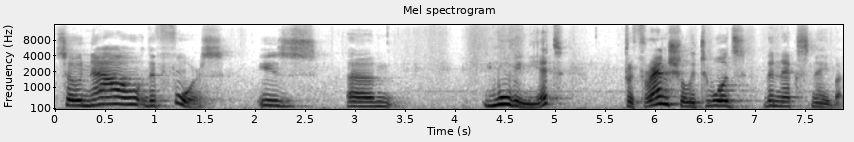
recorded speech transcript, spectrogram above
So now the force is um, moving it preferentially towards the next neighbor.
